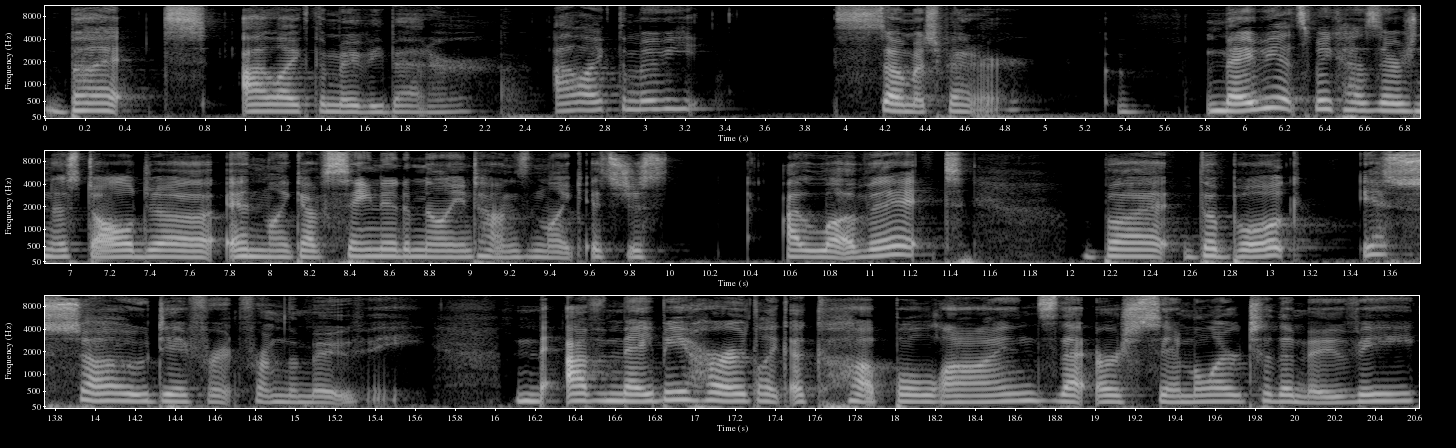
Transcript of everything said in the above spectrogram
But I like the movie better. I like the movie so much better. Maybe it's because there's nostalgia and like I've seen it a million times and like it's just I love it. But the book is so different from the movie. I've maybe heard like a couple lines that are similar to the movie,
